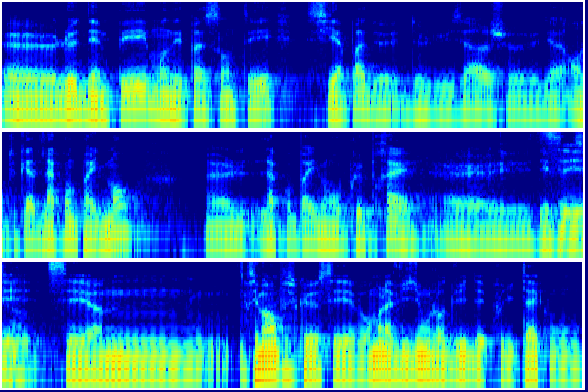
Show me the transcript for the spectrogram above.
euh, le DMP, mon état santé, s'il n'y a pas de, l'usage, euh, en tout cas de l'accompagnement, euh, l'accompagnement au plus près des médecins. C'est marrant parce que c'est vraiment la vision aujourd'hui des produits tech. On,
